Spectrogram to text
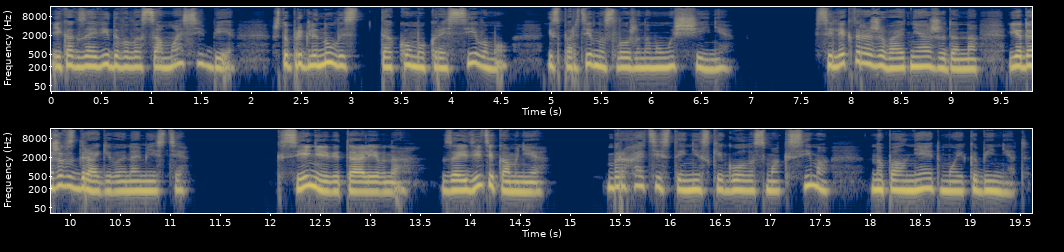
и как завидовала сама себе, что приглянулась такому красивому и спортивно сложенному мужчине. Селектор оживает неожиданно, я даже вздрагиваю на месте. «Ксения Витальевна, зайдите ко мне», Бархатистый низкий голос Максима наполняет мой кабинет.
